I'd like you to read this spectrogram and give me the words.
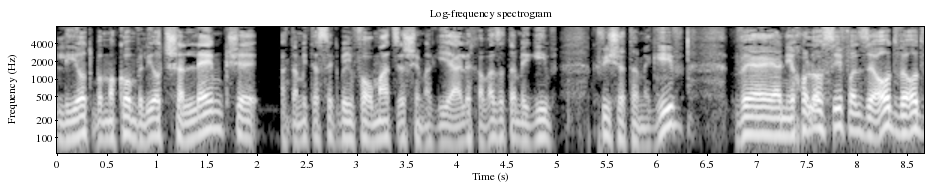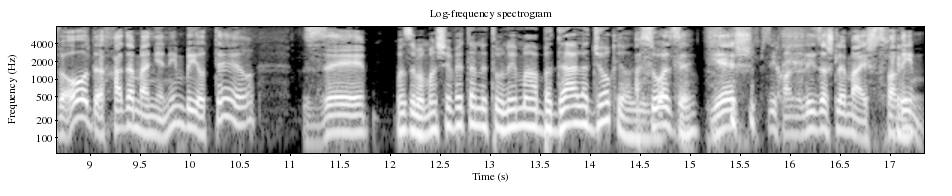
להיות במקום ולהיות שלם כשאתה מתעסק באינפורמציה שמגיעה אליך, ואז אתה מגיב כפי שאתה מגיב. ואני יכול להוסיף על זה עוד ועוד ועוד, אחד המעניינים ביותר זה... מה זה, ממש הבאת נתוני מעבדה על הג'וקר. עשו על זה, כן. יש פסיכואנליזה שלמה, יש ספרים,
